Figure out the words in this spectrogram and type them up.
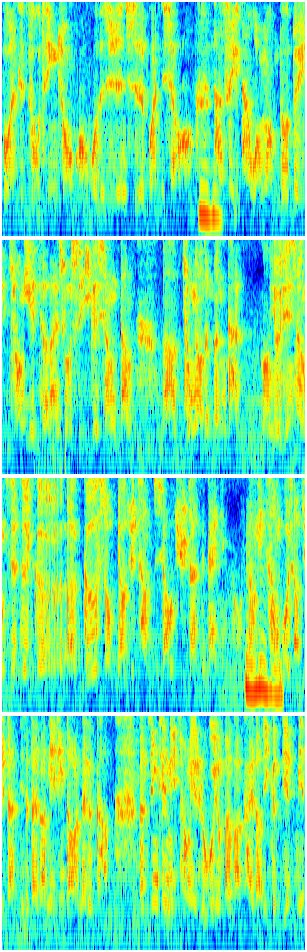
不管是租金、装潢或者是人事的管销啊，嗯，它所以它往往都对创业者来说是一个相当啊重要的门槛。啊，有一点像是这个呃，歌手要去唱小巨蛋的概念哦。当你唱过小巨蛋，你就代表你已经到了那个坎。那今天你创业如果有办法开到一个店面，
